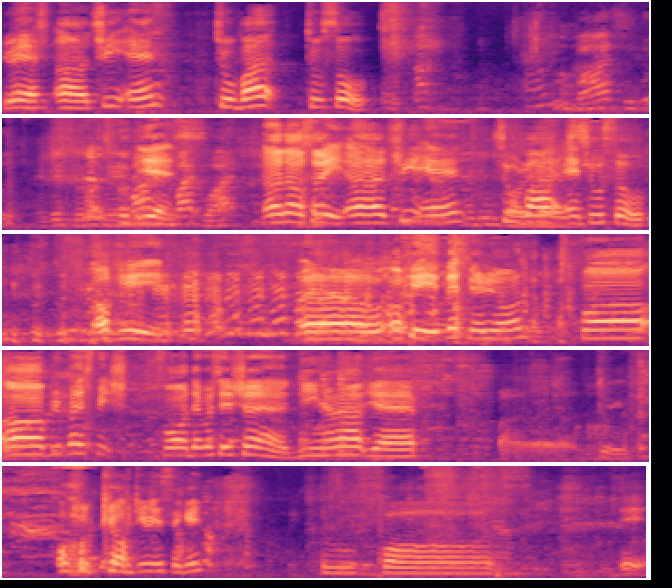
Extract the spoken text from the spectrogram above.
you have uh three and two but two so. But Yes. But what? Uh, no, sorry. Uh, three and two bar and two so. Okay. Well, okay. Let's carry on. For uh, prepare speech for demonstration. Dina, you have. Uh, two. Oh God, give me a second. Two, four. Eight.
